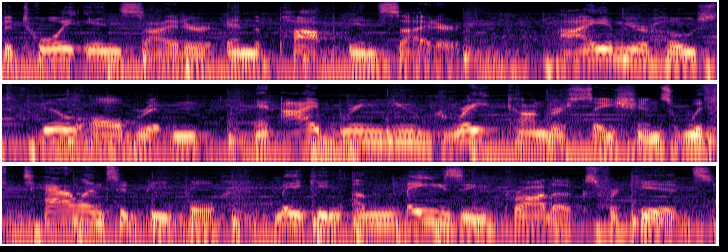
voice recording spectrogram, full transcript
the Toy Insider, and the Pop Insider. I am your host, Phil Albritton, and I bring you great conversations with talented people making amazing products for kids.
